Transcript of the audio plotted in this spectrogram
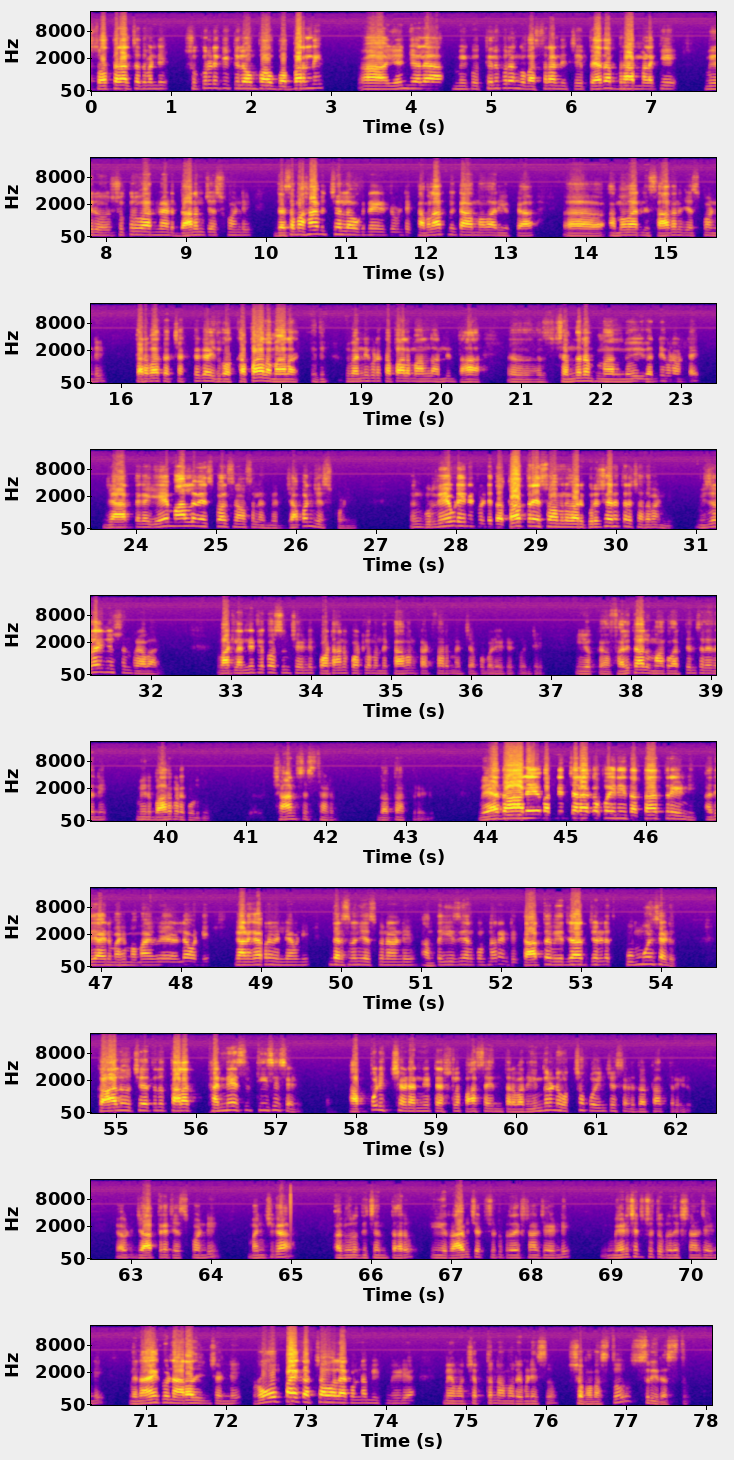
స్తోత్రాలు చదవండి శుక్రుడికి కిలో పావు బొబ్బర్ని ఏం చేయాలా మీకు తెలుపు రంగు వస్త్రాన్ని ఇచ్చి పేద బ్రాహ్మణులకి మీరు శుక్రవారం నాడు దానం చేసుకోండి దశ మహావిద్యల్లో ఒకటైనటువంటి కమలాత్మిక అమ్మవారి యొక్క అమ్మవారిని సాధన చేసుకోండి. తర్వాత చక్కగా ఇదిగో కపాల మాల ఇది. ఇవన్నీ కూడా కపాల మాలలు అన్ని చందన మాలలు ఇవన్నీ కూడా ఉంటాయి. జాగ్రత్తగా ఏ మాలలో వేసుకోవాల్సిన అవసరం లేదు. మీరు జపం చేసుకోండి. గురుదేవుడు అయినటువంటి దత్తాత్రేయ స్వాముల వారి గురుచరిత్ర చదవండి. విజువలైజేషన్ రావాలి. వాటిలన్నిటి కోసం చేయండి. కోటాను కోట్ల మంది కామన్ కట్ మీద చెప్పబడేటటువంటి ఈ యొక్క ఫలితాలు మాకు వర్తించలేదని మీరు బాధపడకూడదు. ఛాన్స్ ఇస్తాడు దత్తాత్రేయుడు. వేదాలే వర్ణించలేకపోయినాయి దత్తాత్రేయుడిని అది ఆయన మహిమ. వెళ్ళామండి గణగాపురం వెళ్ళామండి దర్శనం చేసుకున్నామండి అంత ఈజీ అనుకుంటున్నారేంటి? కార్త వీర్యార్జునుడి కుమ్మేశాడు. కాలు చేతులు తల తన్నేసి తీసేశాడు. అప్పుడు ఇచ్చాడు అన్ని టెస్టులు పాస్ అయిన తర్వాత ఇంద్రుడిని ఉచ్చపోయించేశాడు దత్తాత్రేయుడు. కాబట్టి జాగ్రత్తగా చేసుకోండి. మంచిగా అభివృద్ధి చెందుతారు. ఈ రావి చెట్టు చుట్టూ ప్రదక్షిణాలు చేయండి. మేడి చెట్టు చుట్టూ ప్రదక్షిణాలు చేయండి. వినాయకుడిని ఆరాధించండి. రూపాయి ఖర్చు అవ్వలేకుండా మీకు మీడియా మేము చెప్తున్నాము రెమెడీస్. శుభమస్తు శ్రీరస్తు.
